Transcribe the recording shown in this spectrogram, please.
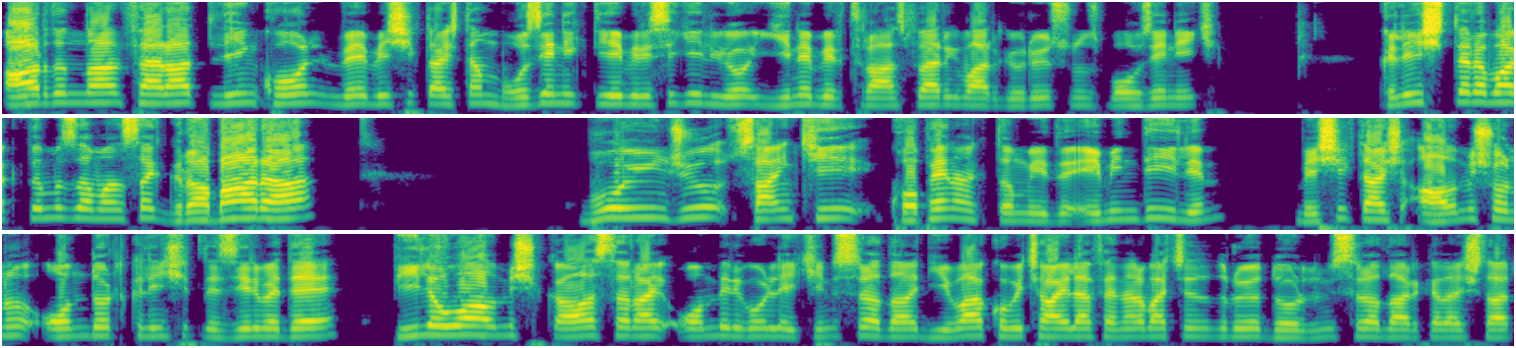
Ardından Ferhat Lincoln ve Beşiktaş'tan Bozenik diye birisi geliyor. Yine bir transfer var görüyorsunuz Bozenik. Clean baktığımız zamansa Grabara bu oyuncu sanki Kopenhag'da mıydı emin değilim. Beşiktaş almış onu 14 clean zirvede. Bilov'u almış Galatasaray 11 golle 2. sırada. Livakovic hala Fenerbahçe'de duruyor 4. sırada arkadaşlar.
